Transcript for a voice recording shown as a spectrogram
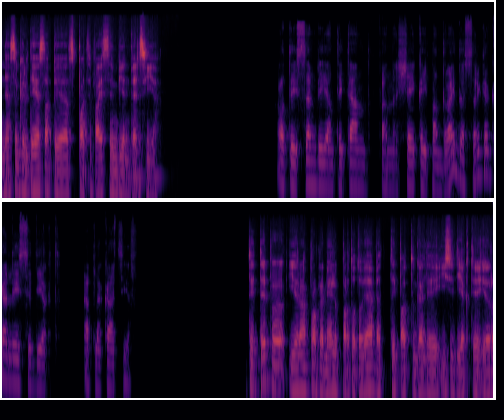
Nesu girdėjęs apie Spotify Symbian versiją. O tai Symbian tai ten panašiai kaip Androidas irgi gali įsidėkti aplikacijas. Tai taip yra programėlių parduotuvė, bet taip pat gali įsidėkti ir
